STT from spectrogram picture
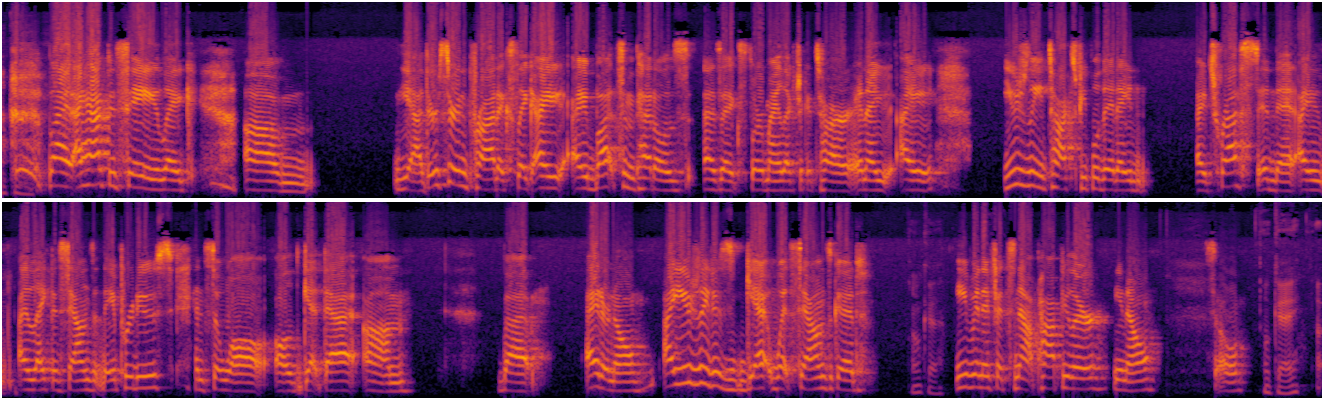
okay. But I have to say, like, um, yeah, there's certain products like I I bought some pedals as I explore my electric guitar, and I I usually talk to people that I I trust and that I I like the sounds that they produce, and so I'll I'll get that. Um, but I don't know. I usually just get what sounds good. Okay. Even if it's not popular, you know. So. Okay. Uh,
